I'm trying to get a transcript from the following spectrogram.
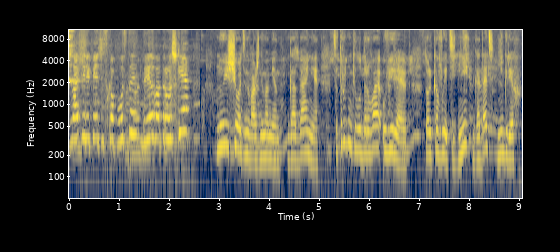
одна перепечь из капусты, две ватрушки. Ну и еще один важный момент – гадание. Сотрудники Лудервая уверяют, только в эти дни гадать не грех.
